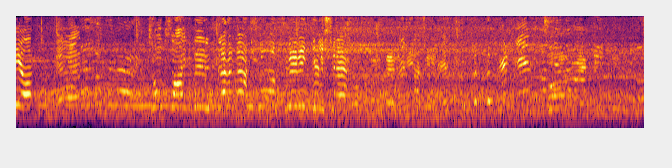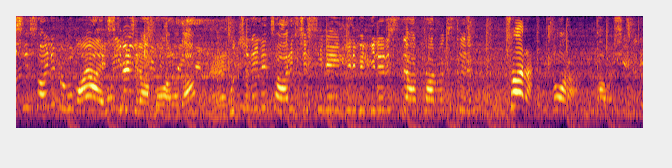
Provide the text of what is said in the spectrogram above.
Geliyor. Evet. Çok saygıdeğer izleyenler şu an trenin gelişine. Çok... Bir şey söyleyeyim mi? Bu bayağı eski bir tren bu arada. Bu trenin tarihçesiyle ilgili bilgileri size aktarmak isterim. Sonra. Sonra. Ama şimdi değil.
